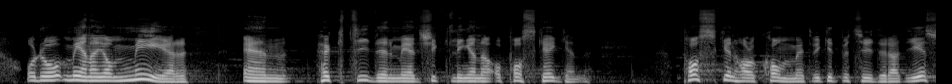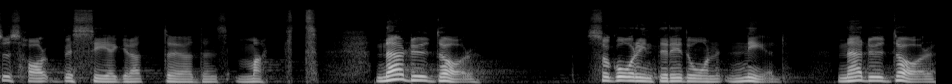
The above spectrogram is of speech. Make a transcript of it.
och då menar jag mer än högtiden med kycklingarna och påskäggen. Påsken har kommit, vilket betyder att Jesus har besegrat dödens makt. När du dör så går inte ridån ned. När du dör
